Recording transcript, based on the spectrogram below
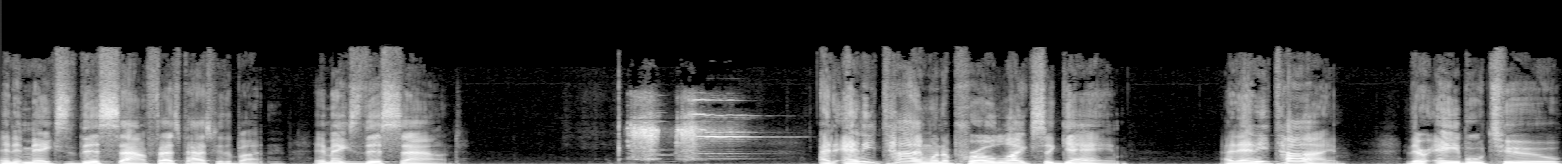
and it makes this sound. Fast, pass me the button. It makes this sound. At any time when a pro likes a game, at any time, they're able to,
